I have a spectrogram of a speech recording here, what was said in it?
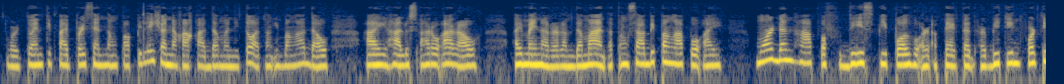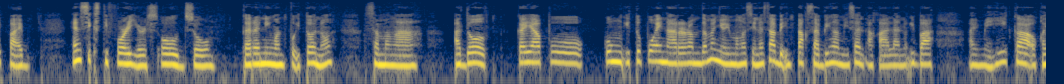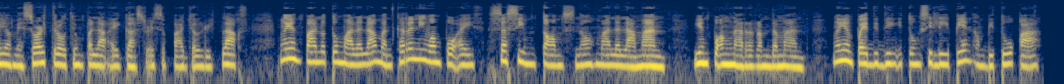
or 25% ng population nakakadama nito at ang iba nga daw ay halos araw-araw ay may nararamdaman. At ang sabi pa nga po ay more than half of these people who are affected are between 45 and 64 years old. So, karaniwan po ito no sa mga adult. Kaya po kung ito po ay nararamdaman nyo, yung mga sinasabi, in fact, sabi nga minsan, akala ng iba ay may hika o kaya may sore throat, yung pala ay gastroesophageal reflux. Ngayon, paano to malalaman? Karaniwan po ay sa symptoms, no, malalaman. Yun po ang nararamdaman. Ngayon, pwede ding itong silipin, ang bituka,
